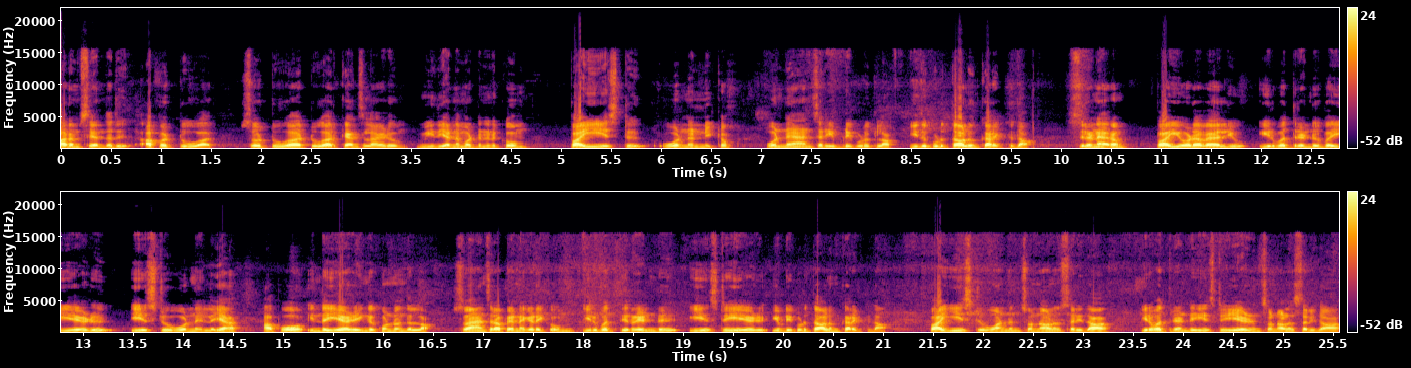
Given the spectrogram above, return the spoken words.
ஆரம் சேர்ந்தது. அப்போ two R so two R two R cancel ஆகிடும் மீதி என்ன மட்டும் நிற்கும்? பை இஸ்ட்டு ஒன்றுன்னு நிற்கும். ஒன்று ஆன்சர் இப்படி கொடுக்கலாம். இது கொடுத்தாலும் கரெக்டு தான். சில நேரம் பையோட வேல்யூ இருபத்தி ரெண்டு பை ஏழு ஈஸ்ட்டு ஒன்று இல்லையா? அப்போது இந்த ஏழு இங்கே கொண்டு வந்துடலாம். ஸோ ஆன்சர் அப்போ என்ன கிடைக்கும்? இருபத்தி ரெண்டு ஈஸ்ட்டு ஏழு. இப்படி கொடுத்தாலும் கரெக்டு தான். ஃபைவ் ஈஸ்ட்டு ஒன்றுன்னு சொன்னாலும் சரிதான் இருபத்தி ரெண்டு ஈஸ்ட்டு ஏழுன்னு சொன்னாலும் சரிதான்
